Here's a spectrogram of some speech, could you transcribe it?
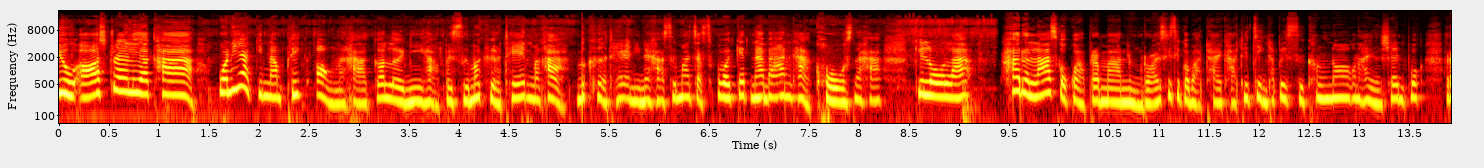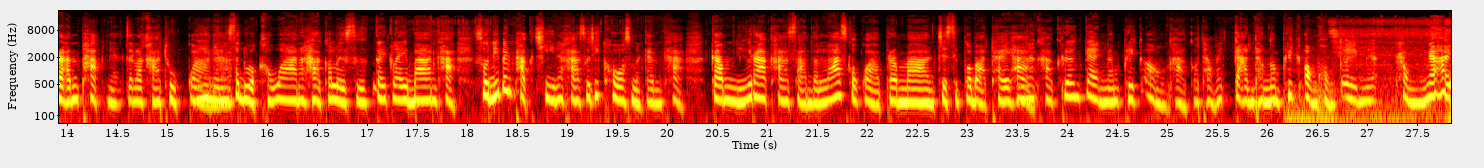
อยู่ออสเตรเลียค่ะ วันนี้อยากกินน้ำพริกอ่องนะคะ ก็เลยนี่ค่ะ ไปซื้อมะเขือเทศมาค่ะ มะเขือเทศอันนี้นะคะ ซื้อมาจากซูเปอร์มาร์เก็ตหน้าบ้านค่ะ โคสนะคะ กิโลละ 5ดอลลาร์กว่าๆประมาณ 140 กว่าบาทไทยค่ะ ที่จริงถ้าไปซื้อข้างนอกนะคะอย่างเช่น พวกร้านผักเนี่ยจะราคาถูกกว่านี่เน้นสะดวกเขาว่านะคะ ก็เลยซื้อใกล้ๆบ้านค่ะ ส่วนนี้เป็นผักชีนะคะ ซื้อที่โคสเหมือนกันค่ะกำนี้ราคา 3 ดอลลาร์กว่าๆประมาณ 70 กว่าบาทไทยค่ะนะคะเครื่องแกงน้ำพริกอ่องค่ะ ก็ทำให้การทำน้ำพริกอ่องของตัวเองเนี่ยทำง่าย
